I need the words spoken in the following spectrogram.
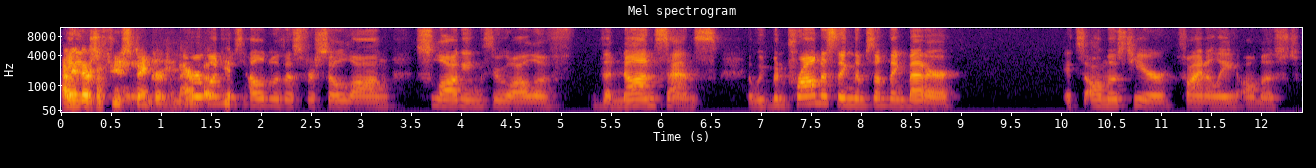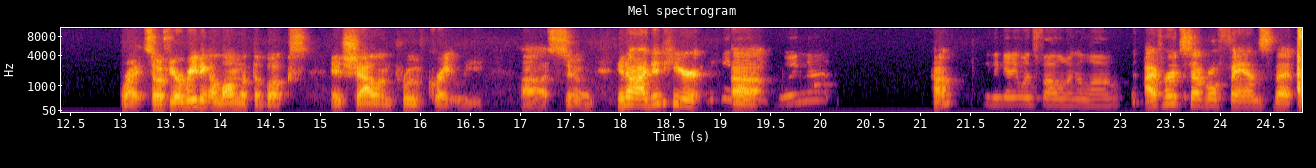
I mean, there's a few stinkers in there. Everyone But, yeah. who's held with us for so long, slogging through all of the nonsense, and we've been promising them something better. It's almost here, finally, almost. Right. So if you're reading along with the books, it shall improve greatly uh, soon. You know, I did hear. Uh, doing that? Huh? You think anyone's following along? I've heard several fans that.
